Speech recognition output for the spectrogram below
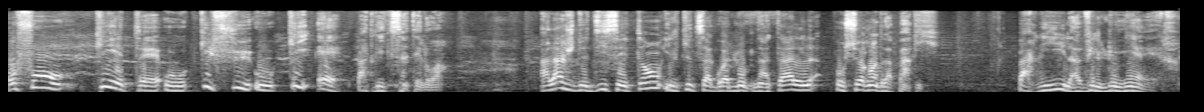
Au fond, qui était ou qui fut ou qui est Patrick Saint-Éloi? À l'âge de 17 ans, il quitte sa Guadeloupe natale pour se rendre à Paris. Paris, la ville lumière.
